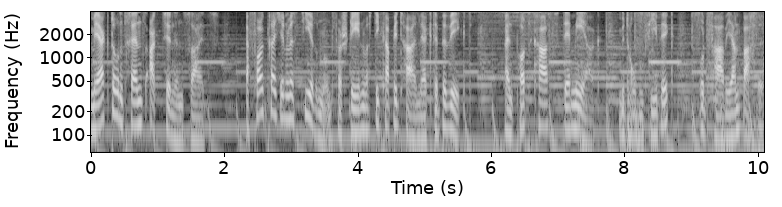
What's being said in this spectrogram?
Märkte und Trends Aktieninsights Erfolgreich investieren und verstehen, was die Kapitalmärkte bewegt. Ein Podcast der MEAG mit Ruben Fiebig und Fabian Bachel.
